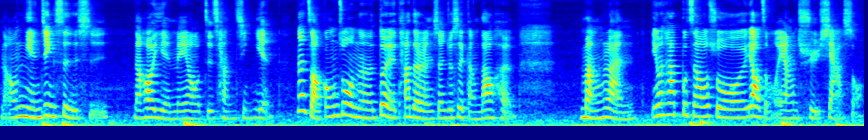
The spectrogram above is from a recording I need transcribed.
然后年近四十，然后也没有职场经验。那找工作呢？对他的人生就是感到很茫然，因为他不知道说要怎么样去下手，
